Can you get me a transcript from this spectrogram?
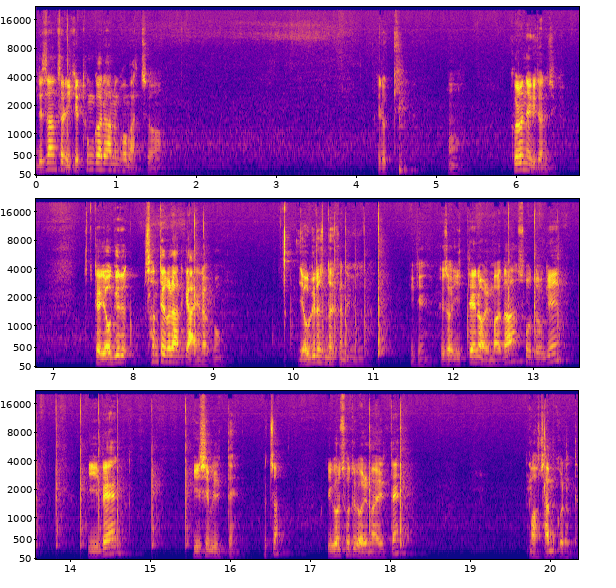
예산선이 이렇게 통과를 하는 거 맞죠? 이렇게. 어. 그런 얘기잖아요, 지금. 그러니까 여기를 선택을 하는 게 아니라고. 여기를 선택하는 얘기잖아. 이게. 그래서 이때는 얼마다? 소득이 221대. 맞죠? 이건 소득이 얼마일 때? 어, 잘못 그렸다.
